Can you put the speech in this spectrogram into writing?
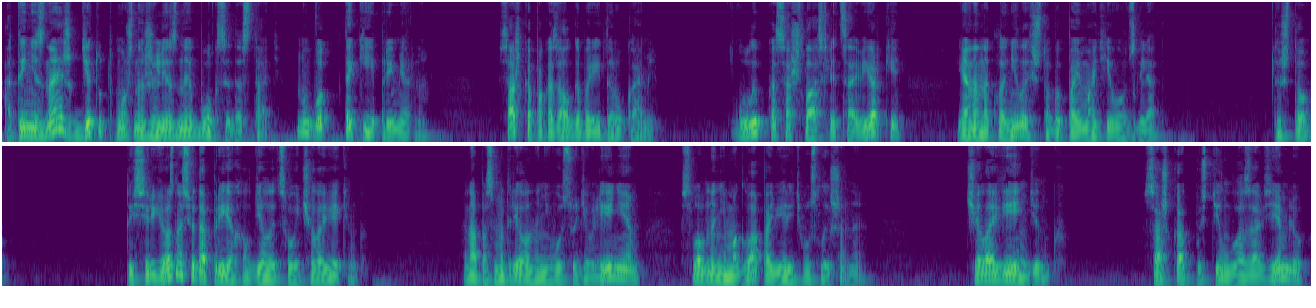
а ты не знаешь, где тут можно железные боксы достать? Ну, вот такие примерно». Сашка показал габариты руками. Улыбка сошла с лица Верки, и она наклонилась, чтобы поймать его взгляд. «Ты что? Ты серьезно сюда приехал делать свой человекинг?» Она посмотрела на него с удивлением, словно не могла поверить в услышанное. «Человендинг!» Сашка отпустил глаза в землю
